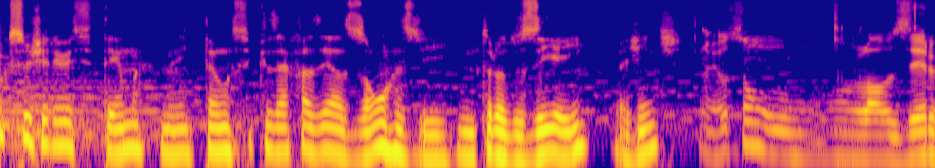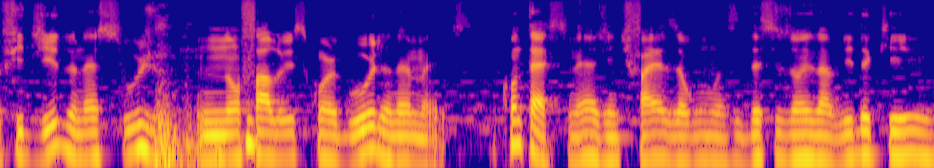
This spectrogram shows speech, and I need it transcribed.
Tu que sugeriu esse tema, né? Então, se quiser fazer as honras de introduzir aí pra gente. Eu sou um, um LOLzeiro fedido, né? Sujo. Não falo isso com orgulho, né? Mas acontece, né? A gente faz algumas decisões na vida que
